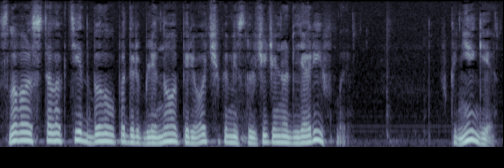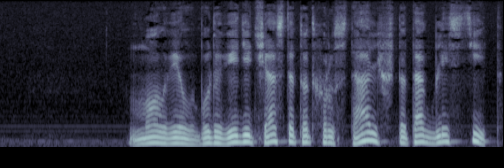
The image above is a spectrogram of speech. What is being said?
Слово «сталактит» было употреблено переводчиками исключительно для рифмы. В книге молвил, буду видеть часто тот хрусталь, что так блестит.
